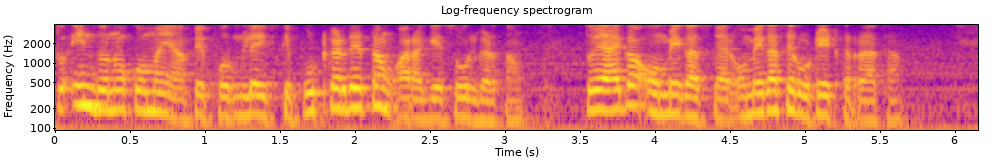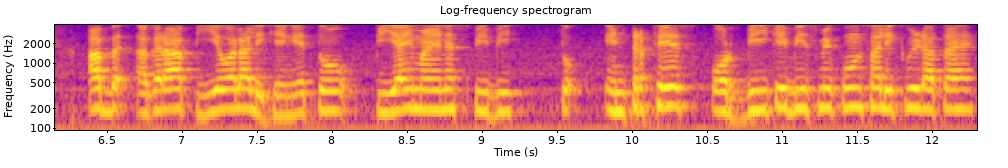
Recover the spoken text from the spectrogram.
तो इन दोनों को मैं यहाँ पे फॉर्मूला इसके पुट कर देता हूँ और आगे सोल्व करता हूँ। तो ये आएगा ओमेगा स्क्वायर ओमेगा से रोटेट कर रहा था। अब अगर आप ये वाला लिखेंगे तो P I minus P B तो इंटरफेस और बी के बीच में कौन सा लिक्विड आता है?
